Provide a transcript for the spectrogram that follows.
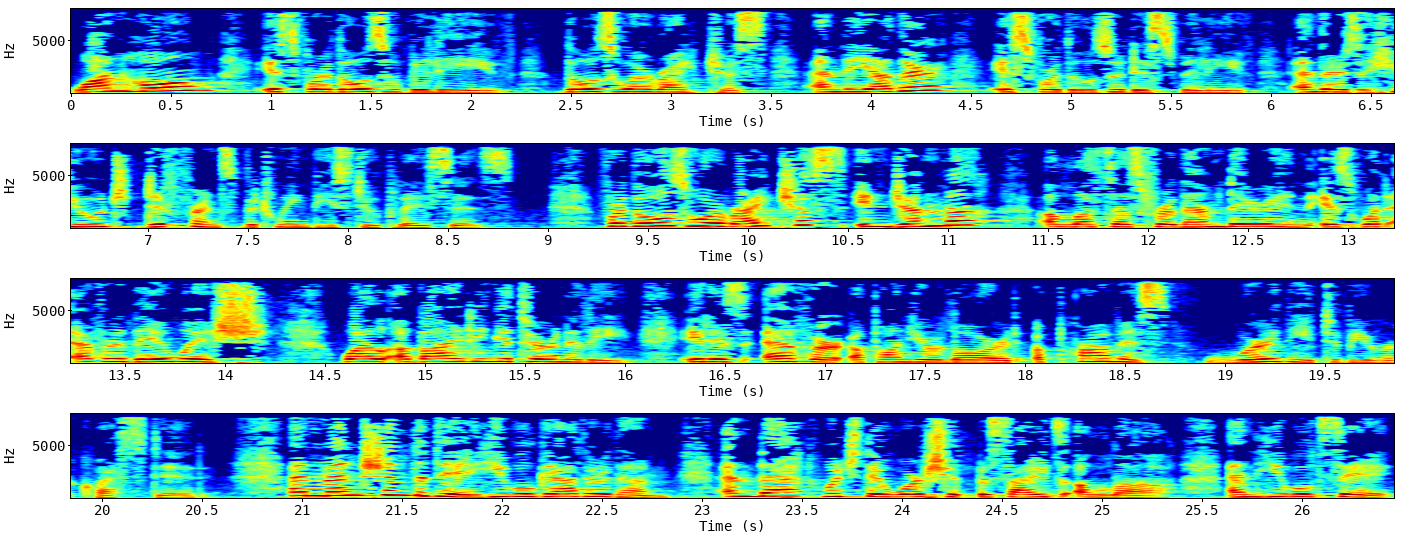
One home is for those who believe, those who are righteous. And the other is for those who disbelieve. And there's a huge difference between these two places. For those who are righteous in Jannah, Allah says for them therein is whatever they wish, while abiding eternally. It is ever upon your Lord a promise worthy to be requested. And mention the day He will gather them, and that which they worship besides Allah. And He will say,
